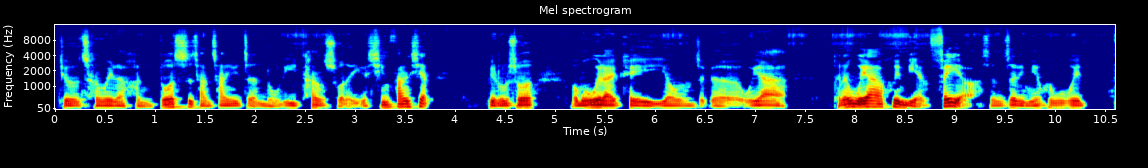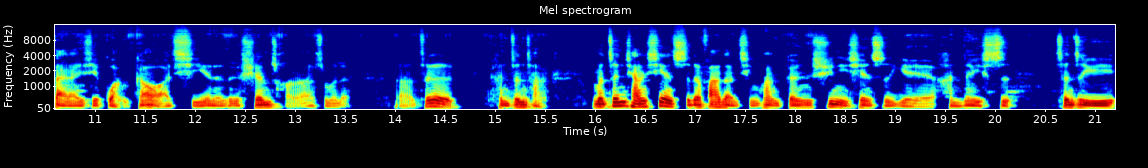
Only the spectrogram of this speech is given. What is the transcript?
就成为了很多市场参与者努力探索的一个新方向。比如说，我们未来可以用这个 VR，可能 VR 会免费啊，甚至这里面会不会带来一些广告啊、企业的这个宣传啊什么的啊，这个很正常。那么增强现实的发展情况跟虚拟现实也很类似，甚至于。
